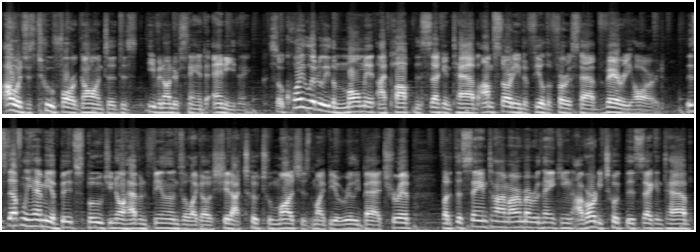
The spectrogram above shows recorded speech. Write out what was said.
I was just too far gone to just even understand anything. So quite literally the moment I popped the second tab, I'm starting to feel the first tab very hard. This definitely had me a bit spooked, you know, having feelings of like, oh shit, I took too much, this might be a really bad trip. But at the same time, I remember thinking, I've already took this second tab,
